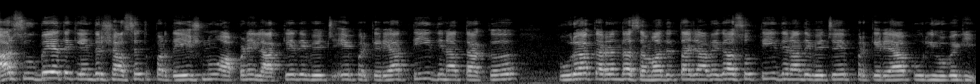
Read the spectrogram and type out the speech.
ਹਰ ਸੂਬੇ ਅਤੇ ਕੇਂਦਰ ਸ਼ਾਸਿਤ ਪ੍ਰਦੇਸ਼ ਨੂੰ ਆਪਣੇ ਇਲਾਕੇ ਦੇ ਵਿੱਚ ਇਹ ਪ੍ਰਕਿਰਿਆ 30 ਦਿਨਾਂ ਤੱਕ ਪੂਰਾ ਕਰਨ ਦਾ ਸਮਾਂ ਦਿੱਤਾ ਜਾਵੇਗਾ। ਸੋ 30 ਦਿਨਾਂ ਦੇ ਵਿੱਚ ਇਹ ਪ੍ਰਕਿਰਿਆ ਪੂਰੀ ਹੋਵੇਗੀ।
